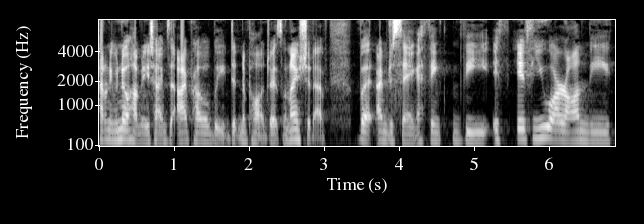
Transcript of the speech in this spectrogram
I don't even know how many times that I probably didn't apologize when I should have. But I'm just saying, I think the if if you are on the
